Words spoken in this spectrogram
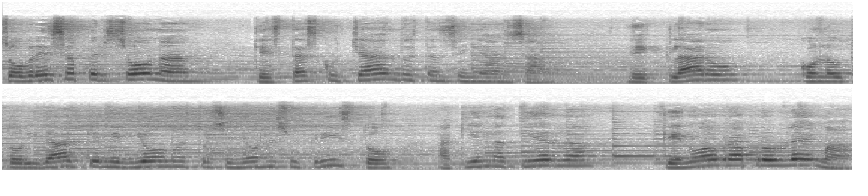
sobre esa persona que está escuchando esta enseñanza. Declaro con la autoridad que me dio nuestro Señor Jesucristo aquí en la tierra que no habrá problema,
